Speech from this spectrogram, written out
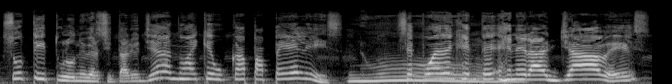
su título universitario. Ya no hay que buscar papeles. No. Se pueden generar llaves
